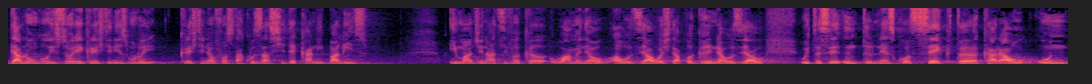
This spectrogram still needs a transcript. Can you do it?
de-a lungul istoriei creștinismului, creștinii au fost acuzați și de canibalism. Imaginați-vă că oamenii au, auzeau, ăștia păgâni, auzeau, uite, se întâlnesc cu o sectă care au un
